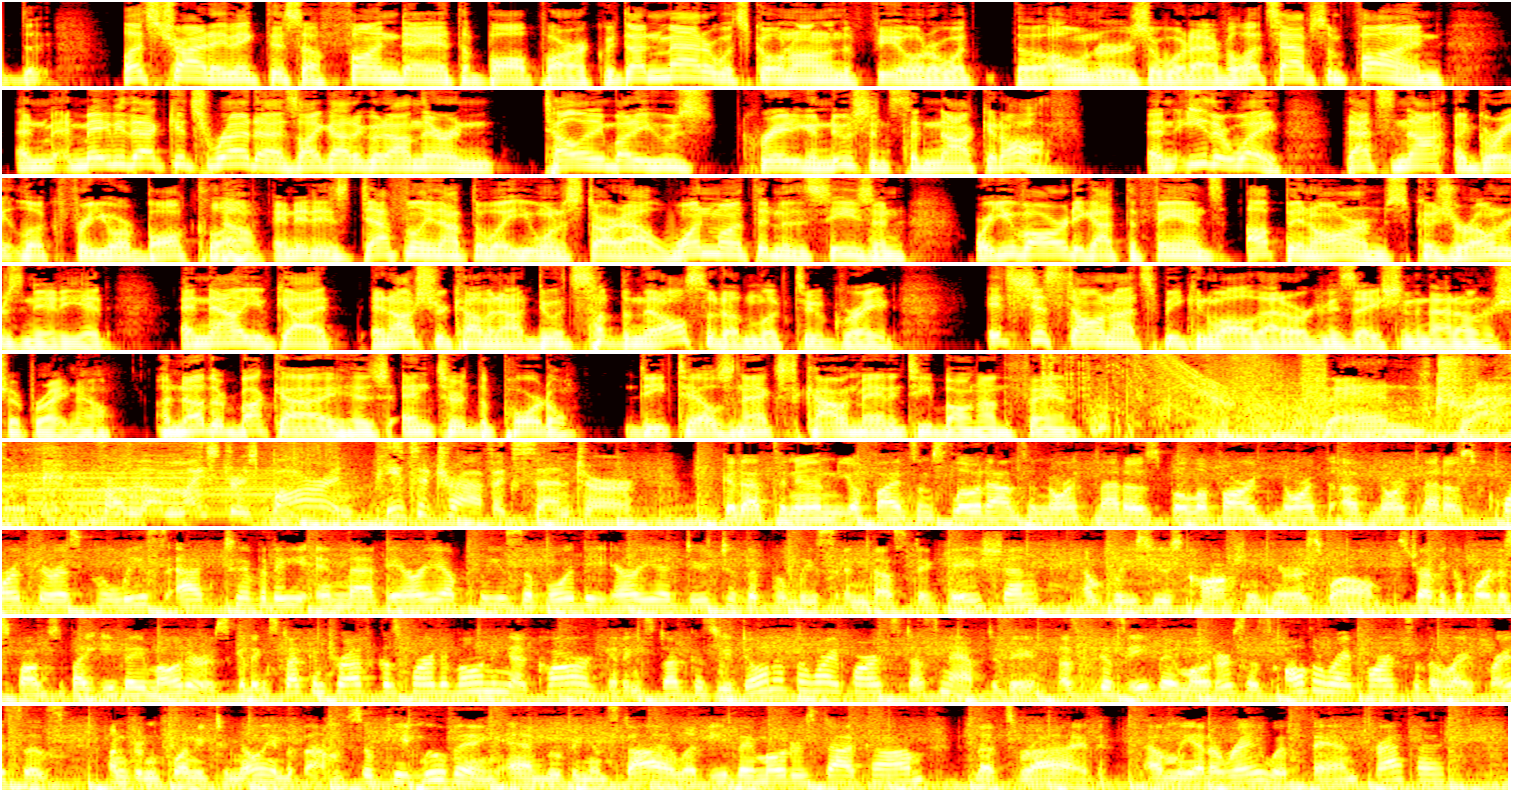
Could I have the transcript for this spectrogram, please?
Let's try to make this a fun day at the ballpark. It doesn't matter what's going on in the field or what the owners or whatever. Let's have some fun. And maybe that gets read as I got to go down there and tell anybody who's creating a nuisance to knock it off. And either way, that's not a great look for your ball club. No. And it is definitely not the way you want to start out one month into the season where you've already got the fans up in arms because your owner's an idiot. And now you've got an usher coming out doing something that also doesn't look too great. It's just all not speaking well of that organization and that ownership right now. Another Buckeye has entered the portal. Details next. Common Man and T Bone on the fan. Fan traffic. From the Meister's Bar and Pizza Traffic Center. Good afternoon. You'll find some slowdowns in North Meadows Boulevard, north of North Meadows Court. There is police activity in that area. Please avoid the area due to the police investigation, and please use caution here as well. This traffic report is sponsored by eBay Motors. Getting stuck in traffic is part of owning a car. Getting stuck because you don't have the right parts doesn't have to be. That's because eBay Motors has all the right parts at the right prices, 122 million of them. So keep moving and moving in style at ebaymotors.com. Let's ride. I'm Leanna Ray with Fan Traffic.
